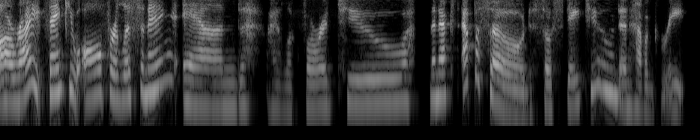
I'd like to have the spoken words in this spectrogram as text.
All right. Thank you all for listening, and I look forward to the next episode. So stay tuned and have a great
